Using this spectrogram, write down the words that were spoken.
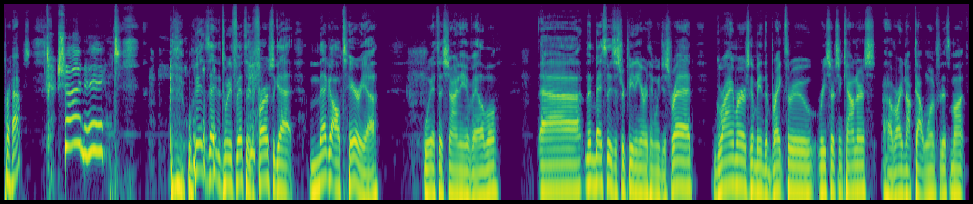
perhaps. Shiny. Wednesday the 25th and the first, we got Mega Altaria with a shiny available. Uh, then basically just repeating everything we just read. Grimer is going to be in the breakthrough research encounters. Uh, I've already knocked out one for this month.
